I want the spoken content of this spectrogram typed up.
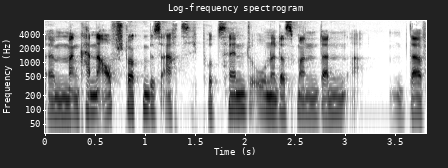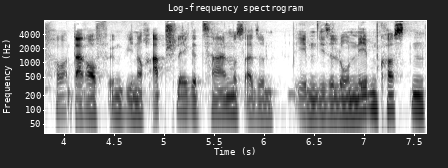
Ähm, man kann aufstocken bis 80 Prozent, ohne dass man dann darauf irgendwie noch Abschläge zahlen muss, also eben diese Lohnnebenkosten.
